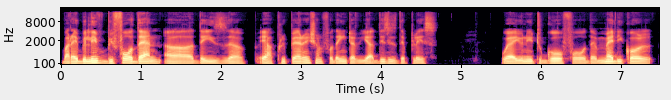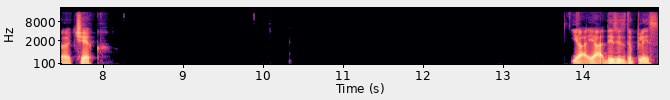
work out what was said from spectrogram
But i believe before then uh, there is a, yeah preparation for the interview. Yeah this is the place where you need to go for the medical uh, check. Yeah yeah this is the place.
